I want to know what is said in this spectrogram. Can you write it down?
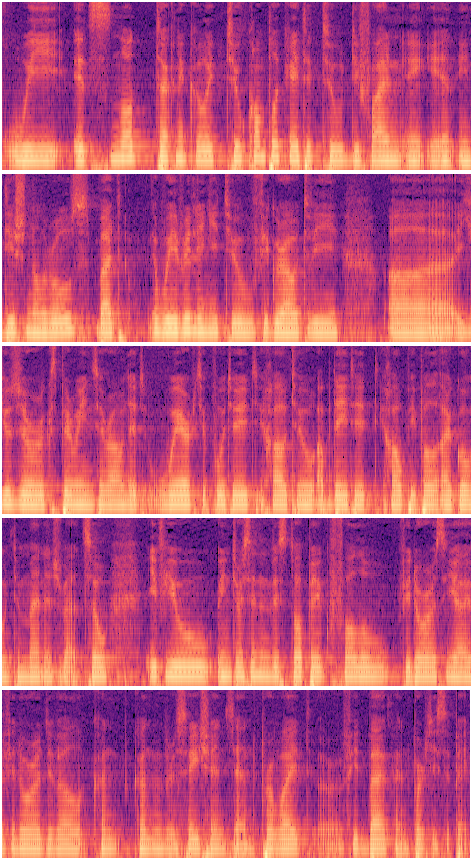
we it's not technically too complicated to define additional rules, but we really need to figure out the uh, user experience around it, where to put it, how to update it, how people are going to manage that. So if you're interested in this topic, follow Fedora CI, Fedora Devel con- conversations, and provide uh, feedback and participate.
